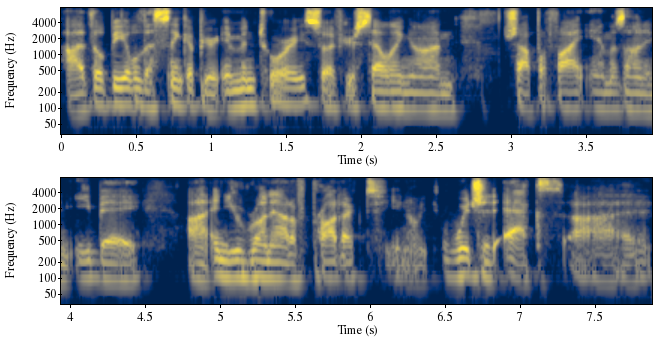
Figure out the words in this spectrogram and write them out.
Uh, they'll be able to sync up your inventory. So if you're selling on Shopify, Amazon, and eBay, uh, and you run out of product, you know, widget X, uh,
